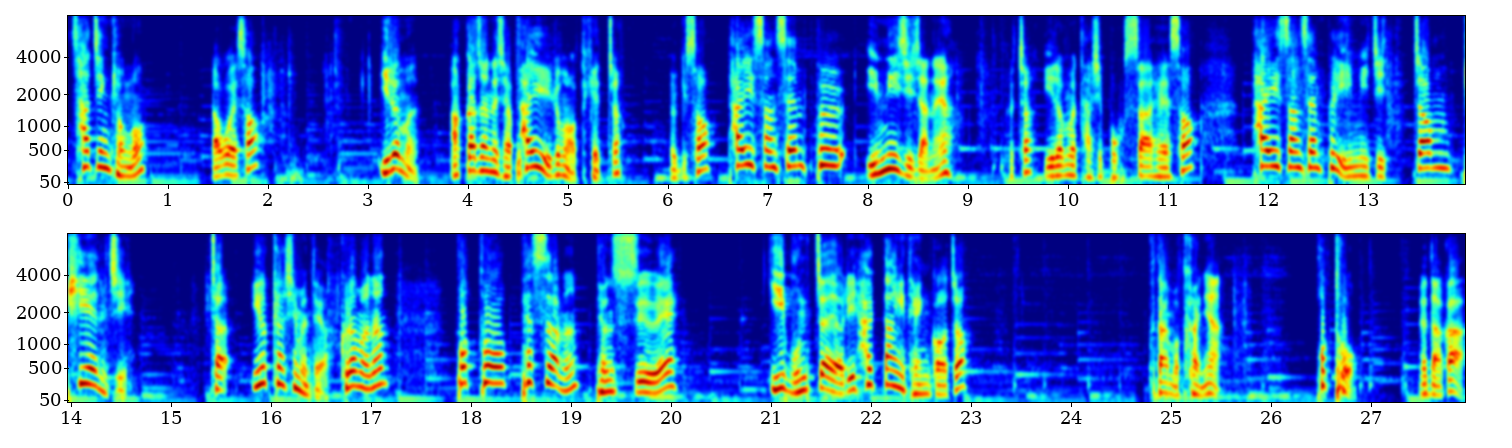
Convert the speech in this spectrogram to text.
사진 경로라고 해서 이름은 아까 전에 제가 파일 이름을 어떻게 했죠? 여기서 파이썬 샘플 이미지잖아요. 그렇죠? 이름을 다시 복사해서 파이썬 샘플 이미지 .png 자 이렇게 하시면 돼요. 그러면은 포토 패스라는 변수에 이 문자열이 할당이 된 거죠. 그 다음 어떻게 하냐? 포토에다가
